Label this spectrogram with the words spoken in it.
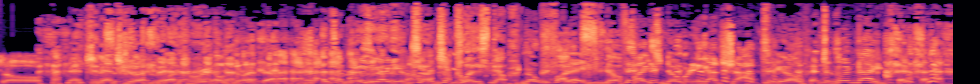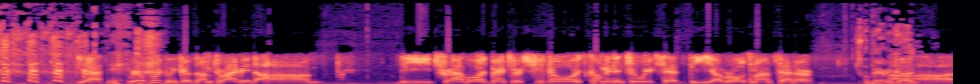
so That's that's good. That's real good. It's amazing how you judge a place now. No Hey, fights. no fights. Nobody got shot. You know, it's a good night. yeah. Real quickly, because I'm driving. Um, the Travel Adventure Show is coming in two weeks at the uh, Rosemont Center. Very good. Uh,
